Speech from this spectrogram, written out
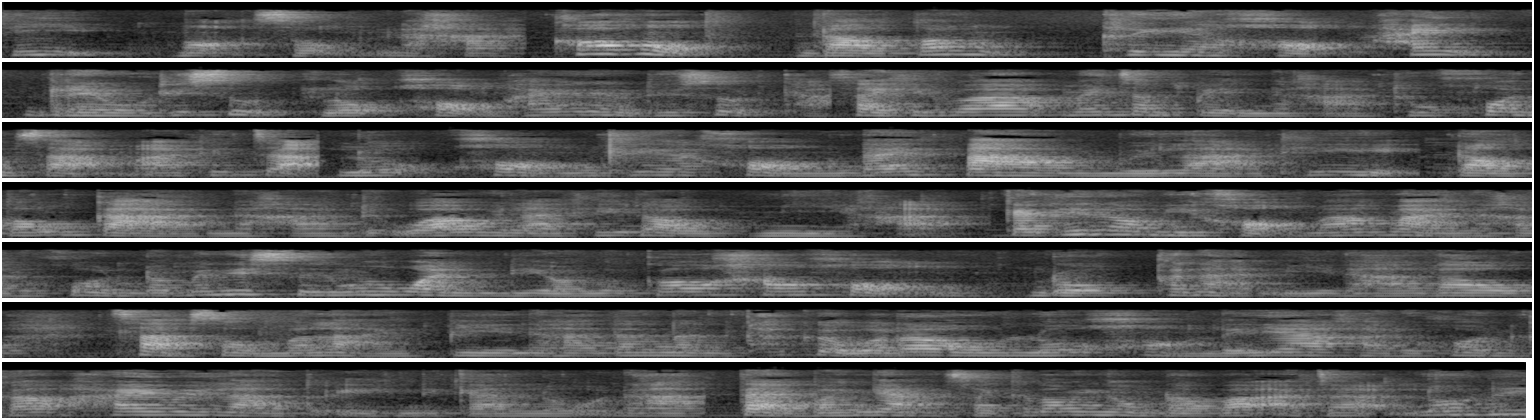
ที่เหมาะสมนะคะ ข้อ 6 เราต้องเคลียร์ของให้เร็วที่สุดโละของให้เร็วที่สุดค่ะทรายคิดว่าไม่จำเป็นนะคะ ทุกคนสามารถที่จะโละของเคลียร์ของได้ตามเวลาที่เราต้องการนะคะ หรือว่าเวลาที่เรามีค่ะ การที่เรามีของมากมายนะคะ ทุกคนเราไม่ได้ซื้อมาวันเดียว แล้วก็เข้าของรกขนาดนี้นะคะ เราสะสมมาหลายปีนะคะ ดังนั้นถ้าเกิดว่าเราโลของได้ยากค่ะ ทุกคนก็ให้เวลาตัวเองในการโลนะคะ แต่บางอย่างฉันก็ต้องยอมรับว่าอาจจะโลได้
